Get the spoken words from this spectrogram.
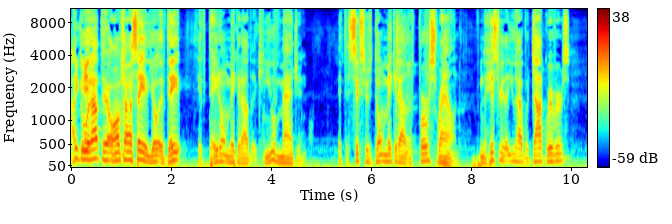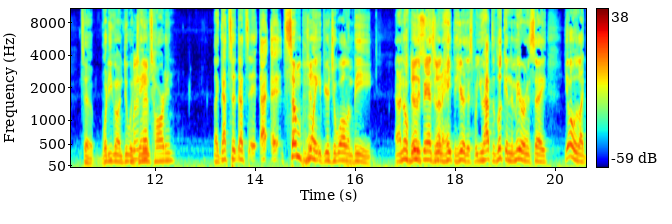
I think threw it- it out there. All I'm trying to say, is, yo, if they if they don't make it out, can you imagine if the Sixers don't make it out of the first round from the history that you have with Doc Rivers to what are you going to do with But James that- Harden? Like that's a, that's a, at at some point if you're Joel Embiid, and I know Philly Does- fans are going to hate to hear this, but you have to look in the mirror and say, yo, like,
